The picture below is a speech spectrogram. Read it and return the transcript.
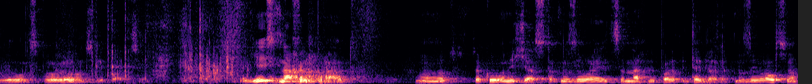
вавилонской, вавилонской партии. Есть Нахаль Прат, вот, такой он и сейчас так называется, Нахаль Прат, и тогда так назывался.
